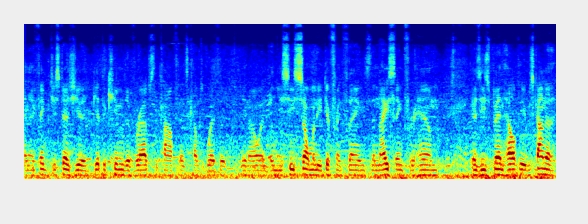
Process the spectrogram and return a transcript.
And I think just as you get the cumulative reps, the confidence comes with it. You know, and, and you see so many different things. The nice thing for him is he's been healthy. He was kind of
